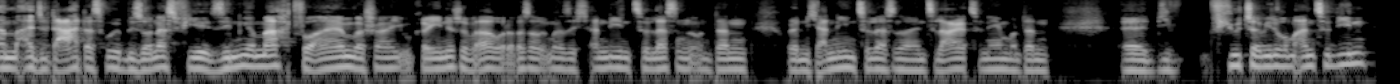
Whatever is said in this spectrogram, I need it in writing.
Ähm, also da hat das wohl besonders viel Sinn gemacht, vor allem wahrscheinlich ukrainische Ware oder was auch immer sich andienen zu lassen und dann, oder nicht andienen zu lassen, sondern ins Lager zu nehmen und dann äh, die Future wiederum anzudienen.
